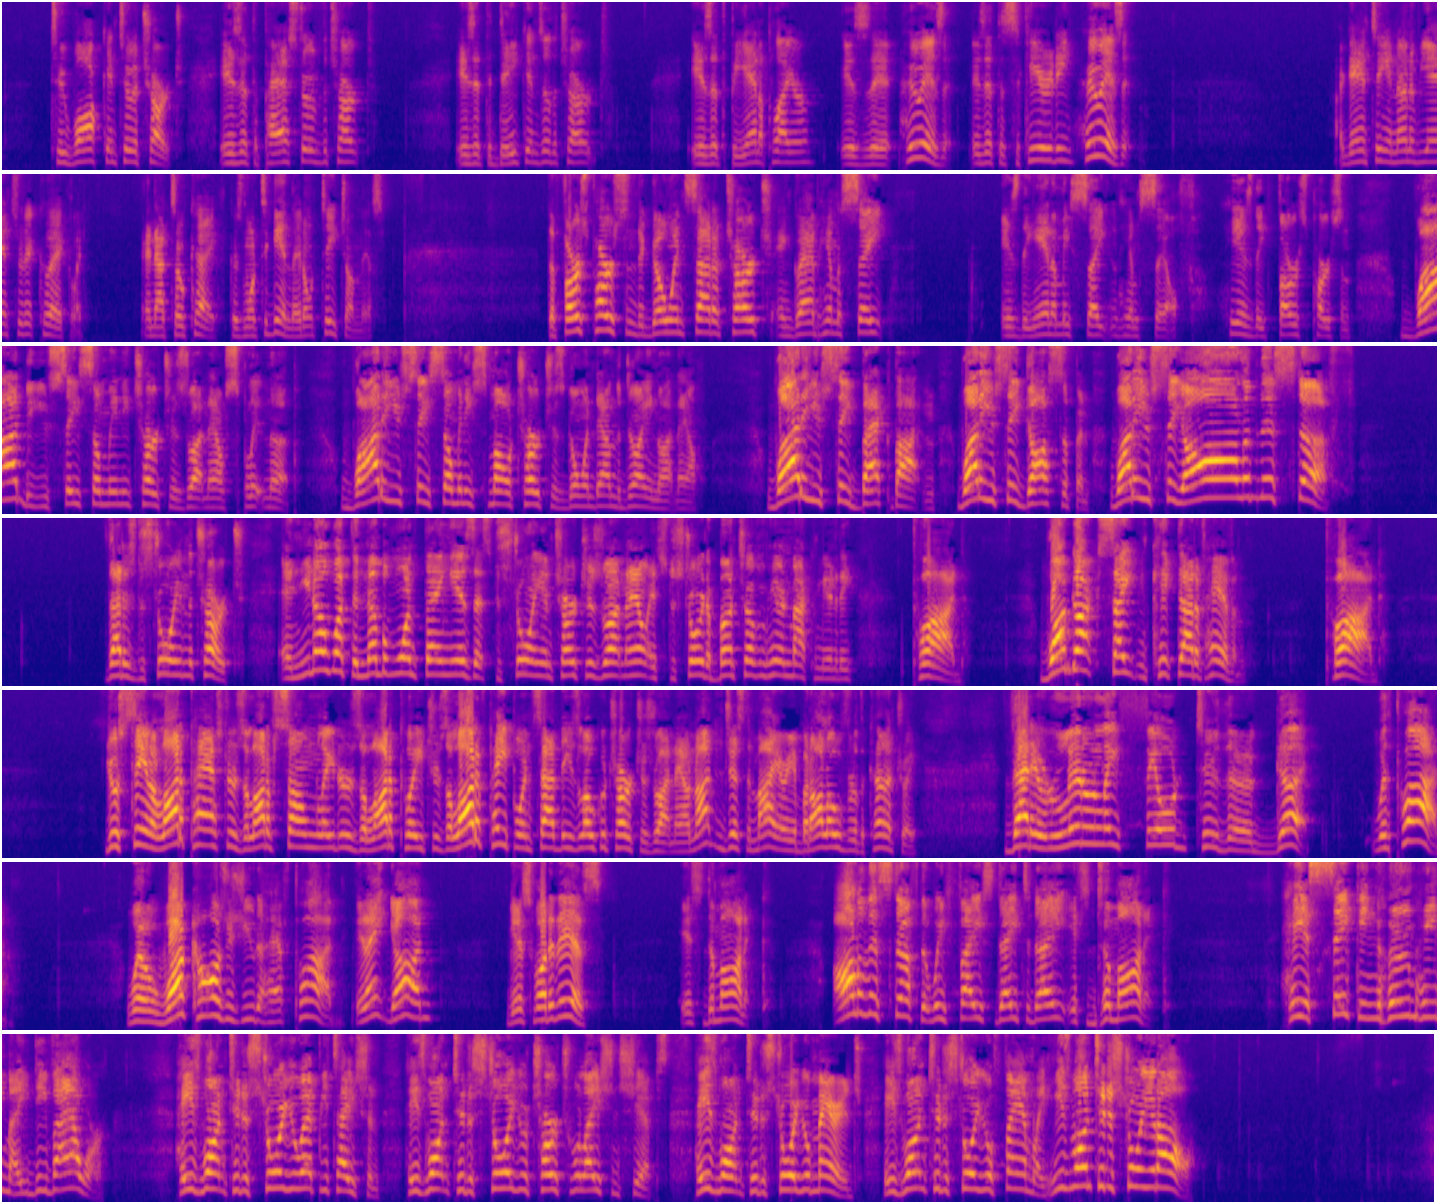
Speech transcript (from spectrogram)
to walk into a church? Is it the pastor of the church? Is it the deacons of the church? Is it the piano player? Is it who is it? Is it the security? Who is it? I guarantee you none of you answered it correctly. And that's okay, because once again, they don't teach on this. The first person to go inside a church and grab him a seat is the enemy Satan himself. He is the first person. Why do you see so many churches right now splitting up? Why do you see so many small churches going down the drain right now? Why do you see backbiting? Why do you see gossiping? Why do you see all of this stuff that is destroying the church? And you know what the number one thing is that's destroying churches right now? It's destroyed a bunch of them here in my community. Pride. What got Satan kicked out of heaven? Pride. You're seeing a lot of pastors, a lot of song leaders, a lot of preachers, a lot of people inside these local churches right now, not just in my area, but all over the country, that are literally filled to the gut with pride. Well, what causes you to have pride? It ain't God. Guess what it is? It's demonic. All of this stuff that we face day to day, it's demonic. He is seeking whom he may devour. He's wanting to destroy your reputation. He's wanting to destroy your church relationships. He's wanting to destroy your marriage. He's wanting to destroy your family. He's wanting to destroy it all.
